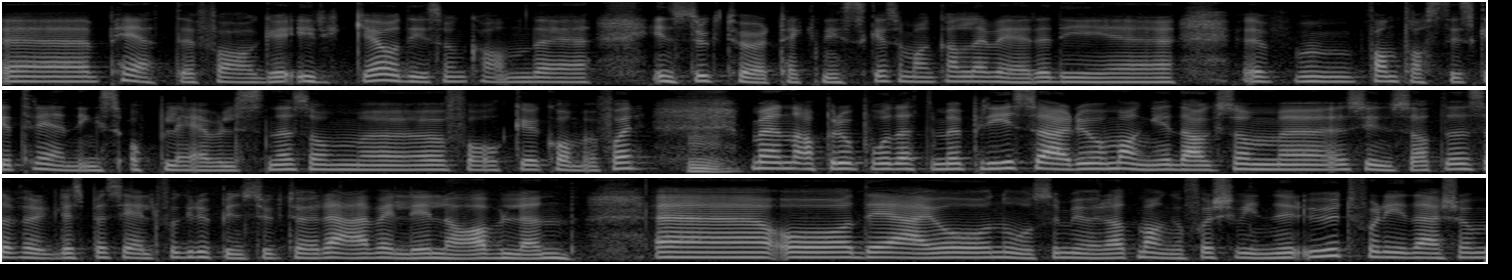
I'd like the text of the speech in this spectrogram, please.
uh, PT-faget, yrket, og de som kan det instruktørtekniske, så man kan levere de uh, fantastiske treningsopplevelsene som folk kommer for. Mm. Men apropos dette med pris, så er det jo mange i dag som syns at det selvfølgelig spesielt for gruppeinstruktører er veldig lav lønn. og det er jo noe som gjør at mange forsvinner ut, fordi det, som,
